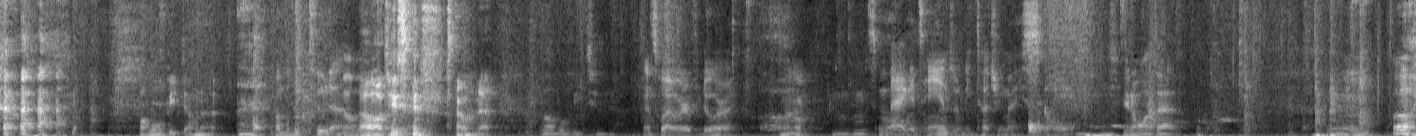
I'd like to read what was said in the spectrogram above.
Bumblebee donut. Bumblebee tuna. Bumblebee. Oh, they said donut. Bumblebee tuna. That's why I wear a fedora. Oh. This maggot's hands would be touching my skull. You don't want that. Hmm. Ugh,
